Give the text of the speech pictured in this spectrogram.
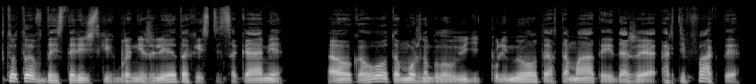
Кто-то в доисторических бронежилетах и с тесаками, а у кого-то можно было увидеть пулеметы, автоматы и даже артефакты.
